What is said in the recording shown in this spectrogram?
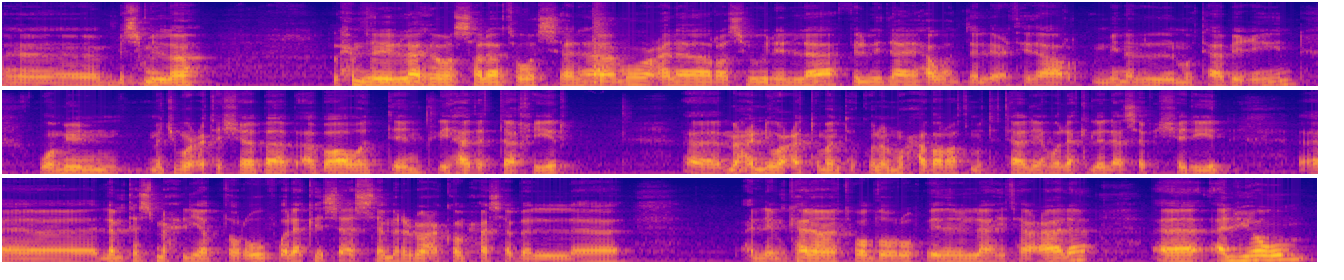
آه، بسم الله. الحمد لله والصلاة والسلام على رسول الله. في البداية أود الاعتذار من المتابعين ومن مجموعة الشباب أبا ودنت لهذا التأخير. آه، مع أني وعدتم أن تكون المحاضرات متتالية ولكن للأسف الشديد آه، لم تسمح لي الظروف ولكن سأستمر معكم حسب الإمكانات والظروف بإذن الله تعالى. اليوم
